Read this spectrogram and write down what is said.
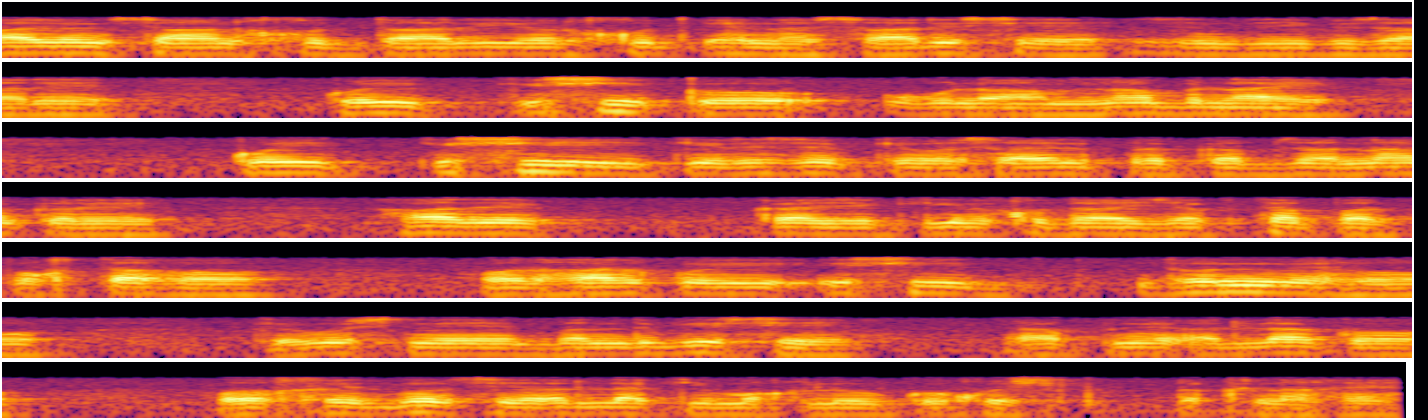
ہر انسان خودداری اور خود انحصاری سے زندگی گزارے۔ کوئی کسی کو غلام نہ بنائے، کوئی کسی کے رزق کے وسائل پر قبضہ نہ کرے۔ ہر ایک کا یقین خدا یکتا پر پختہ ہو اور ہر کوئی اسی دھن میں ہو کہ اس نے بندگی سے اپنے اللہ کو اور خدمت سے اللہ کی مخلوق کو خوش رکھنا ہے۔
